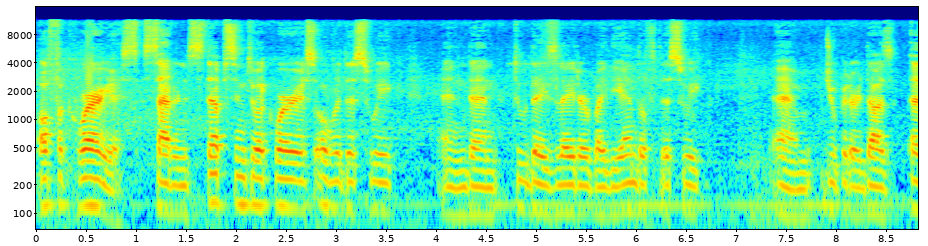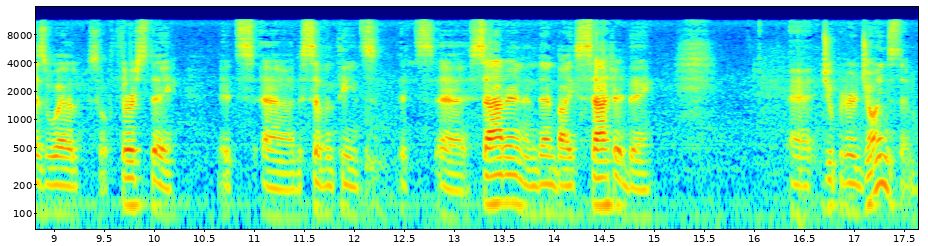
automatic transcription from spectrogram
of Aquarius. Saturn steps into Aquarius over this week and then two days later by the end of this week um, Jupiter does as well. So Thursday it's uh, the 17th it's uh, Saturn and then by Saturday uh, Jupiter joins them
